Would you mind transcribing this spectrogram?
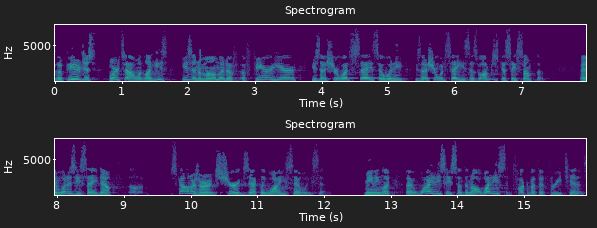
so Peter just blurts out, like he's he's in a moment of, of fear here. He's not sure what to say. So when he, he's not sure what to say, he says, "Well, I'm just going to say something." And what does he say? Now, uh, scholars aren't sure exactly why he said what he said. Meaning, like, uh, why did he say something at all? Why did he talk about the three tents?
